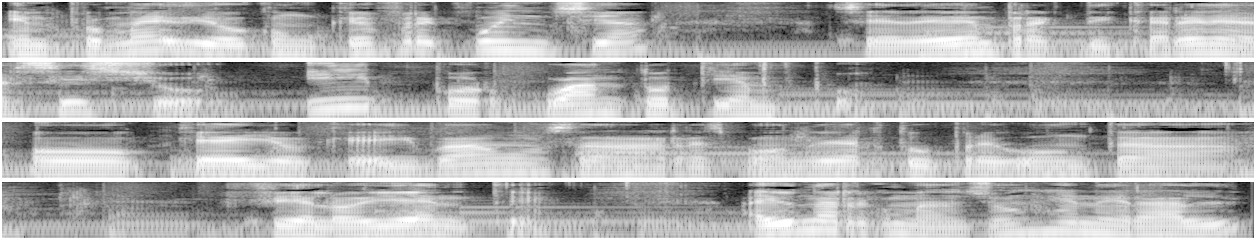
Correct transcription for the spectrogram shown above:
En promedio, ¿con qué frecuencia se deben practicar ejercicio y por cuánto tiempo. Ok, ok, vamos a responder tu pregunta, fiel oyente. Hay una recomendación general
